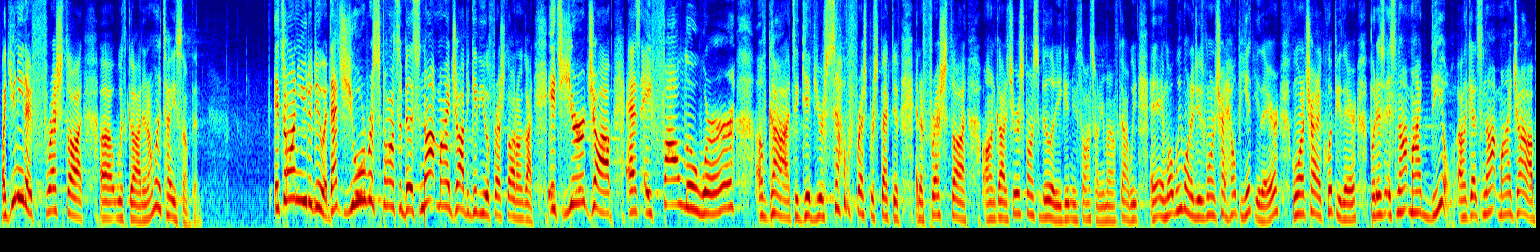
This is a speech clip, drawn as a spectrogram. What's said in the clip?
Like you need a fresh thought uh, with God. And I want to tell you something. It's on you to do it. That's your responsibility. It's not my job to give you a fresh thought on God. It's your job as a follower of God to give yourself a fresh perspective and a fresh thought on God. It's your responsibility to get new thoughts on your mind with God. We, and, and, what we want to do is we want to try to help you get you there. We want to try to equip you there, but it's, it's not my deal. Like, it's not my job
